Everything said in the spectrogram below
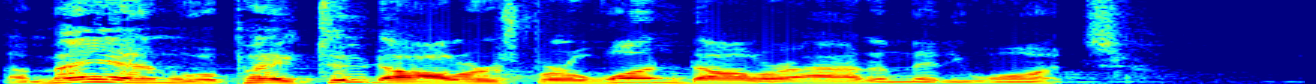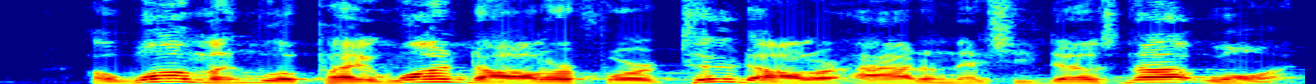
A man will pay $2 for a $1 item that he wants. A woman will pay $1 for a $2 item that she does not want.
